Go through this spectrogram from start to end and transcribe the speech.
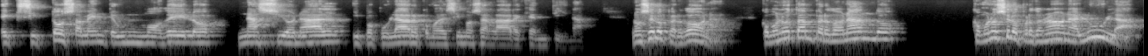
exitosamente un modelo nacional y popular, como decimos en la Argentina. No se lo perdonan. Como no están perdonando, como no se lo perdonaron a Lula,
